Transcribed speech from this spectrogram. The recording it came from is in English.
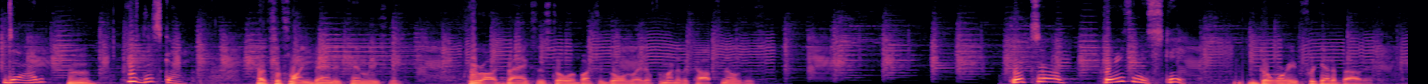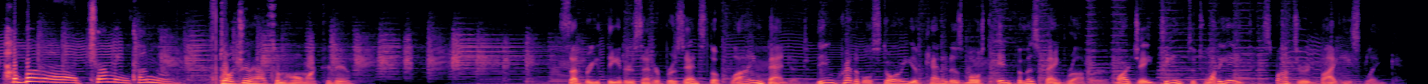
Dad, Hmm? who's this guy? That's the flying bandit, Ken Leishman. He robbed banks and stole a bunch of gold right up from under the cops' noses. What's a brazen escape. Don't worry, forget about it. How about a charming conman? Don't you have some homework to do? Sudbury Theatre Centre presents The Flying Bandit, the incredible story of Canada's most infamous bank robber, March 18th to 28th, sponsored by Eastlink.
